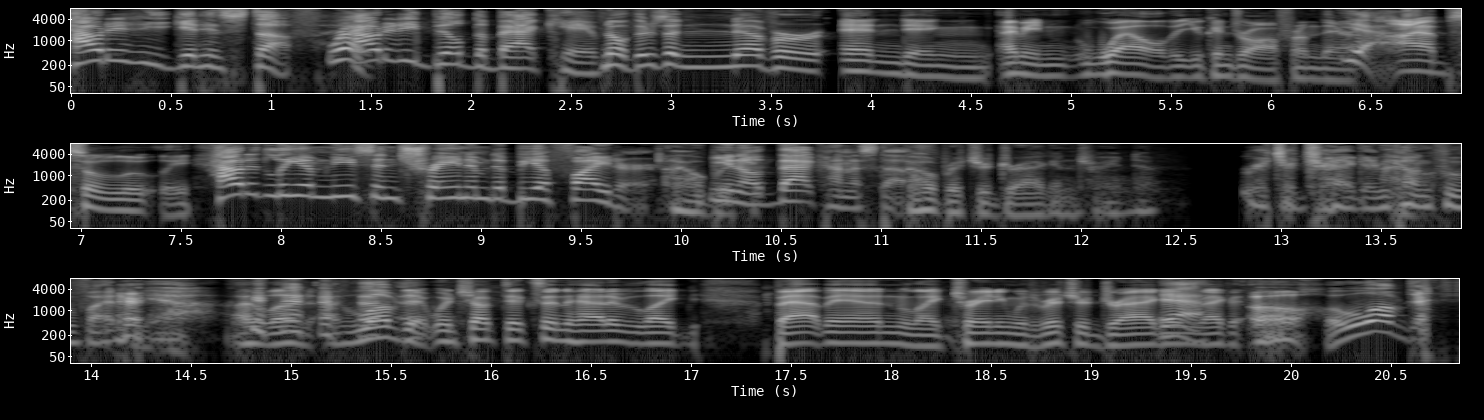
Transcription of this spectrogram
how did he get his stuff? Right. How did he build the Batcave? No, there's a never-ending. I mean, well that you can draw from there. Yeah. absolutely. How did Liam Neeson train him to be a fighter? I hope you know, that kind of stuff. I hope Richard Dragon trained him. Richard Dragon, Kung Fu Fighter. Yeah, I loved. I loved it when Chuck Dixon had him like Batman, like training with Richard Dragon. Yeah. Back then. Oh, I loved it.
